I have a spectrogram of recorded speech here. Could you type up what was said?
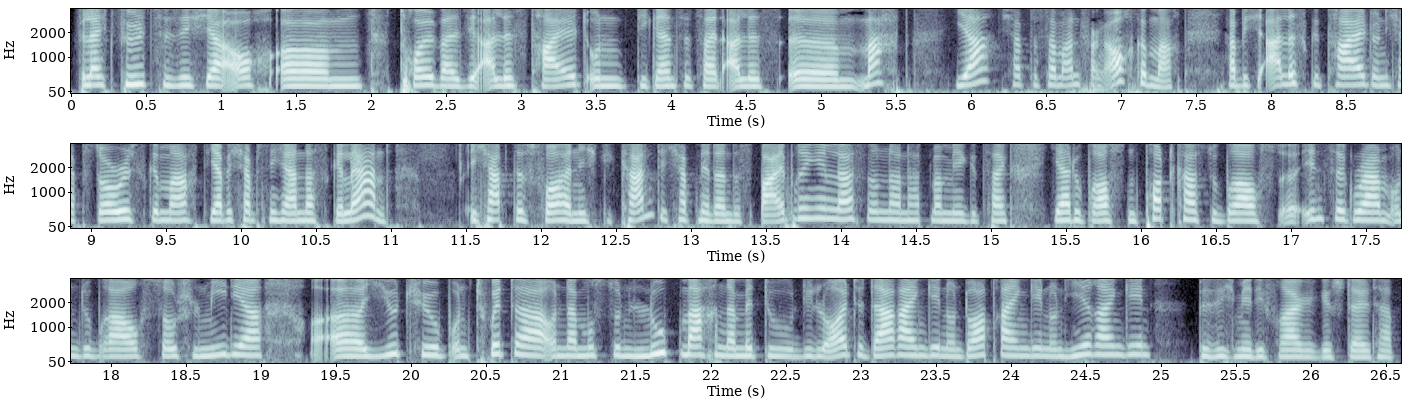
Vielleicht fühlt sie sich ja auch ähm, toll, weil sie alles teilt und die ganze Zeit alles ähm, macht. Ja, ich habe das am Anfang auch gemacht. Habe ich alles geteilt und ich habe Stories gemacht. Ja, aber ich habe es nicht anders gelernt ich habe das vorher nicht gekannt. Ich habe mir dann das beibringen lassen und dann hat man mir gezeigt, ja, du brauchst einen Podcast, du brauchst äh, Instagram und du brauchst Social Media, äh, YouTube und Twitter und dann musst du einen Loop machen, damit du die Leute da reingehen und dort reingehen und hier reingehen, bis ich mir die Frage gestellt habe,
